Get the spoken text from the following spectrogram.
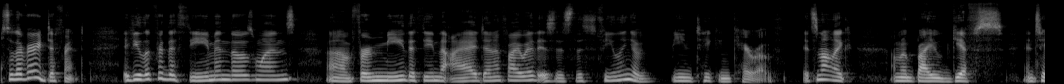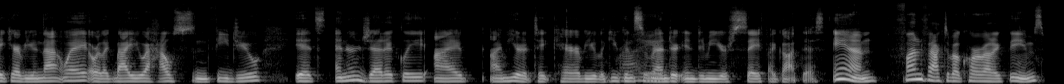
So they're very different. If you look for the theme in those ones, um, for me, the theme that I identify with is this this feeling of being taken care of. It's not like I'm gonna buy you gifts and take care of you in that way, or like buy you a house and feed you. It's energetically, I I'm here to take care of you. Like you can surrender into me. You're safe. I got this. And fun fact about core erotic themes,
